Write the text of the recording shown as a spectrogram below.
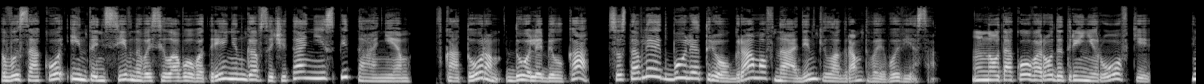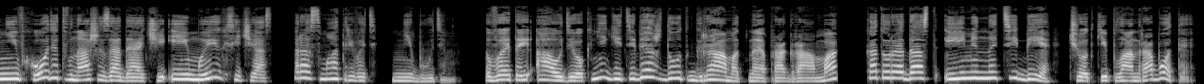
высокоинтенсивного силового тренинга в сочетании с питанием, в котором доля белка составляет более 3 граммов на 1 килограмм твоего веса. Но такого рода тренировки не входят в наши задачи, и мы их сейчас рассматривать не будем. В этой аудиокниге тебя ждут грамотная программа, которая даст именно тебе четкий план работы,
